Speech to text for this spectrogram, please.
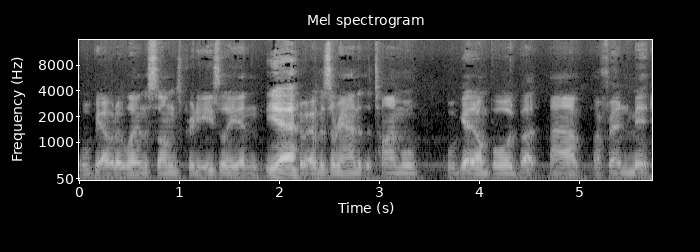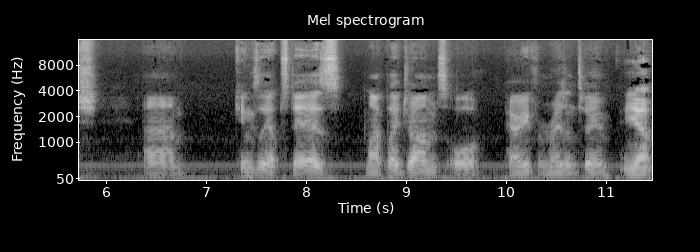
will be able to learn the songs pretty easily, and Yeah. whoever's around at the time will will get on board. But um, my friend Mitch, um, Kingsley upstairs might play drums, or Perry from Resin Tomb. Yeah.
